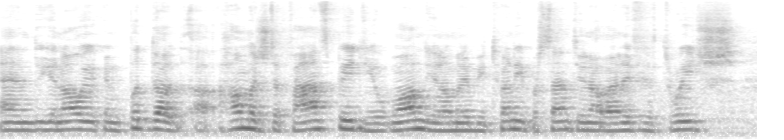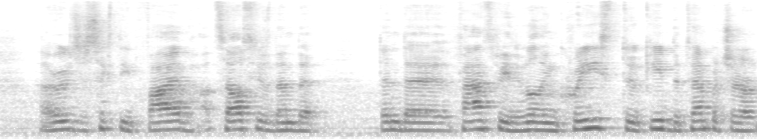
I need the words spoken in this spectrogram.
And you know you can put the uh, how much the fan speed you want you know maybe 20% you know and if it reach uh, reaches 65 Celsius then the then the fan speed will increase to keep the temperature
